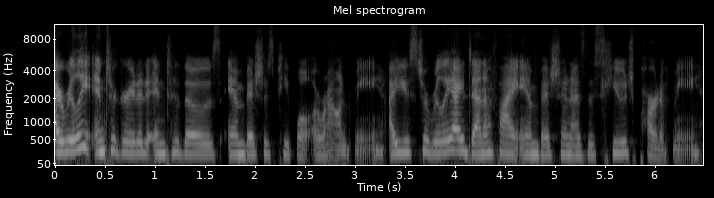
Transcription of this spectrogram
I really integrated into those ambitious people around me. I used to really identify ambition as this huge part of me.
